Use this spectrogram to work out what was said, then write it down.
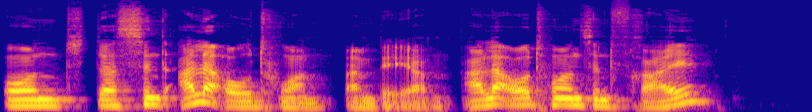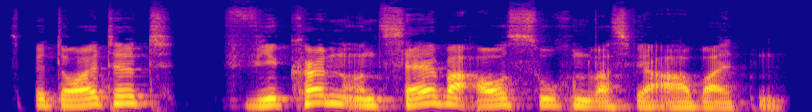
und das sind alle Autoren beim BR. Alle Autoren sind frei. Das bedeutet, wir können uns selber aussuchen, was wir arbeiten.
